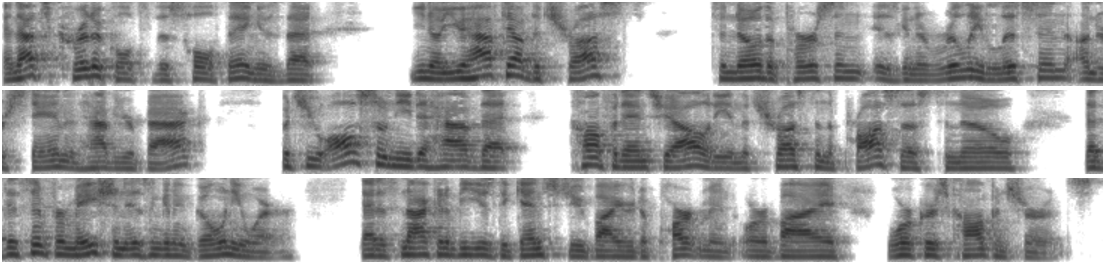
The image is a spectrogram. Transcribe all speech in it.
And that's critical to this whole thing is that, you know, you have to have the trust to know the person is going to really listen, understand, and have your back. But you also need to have that confidentiality and the trust in the process to know that this information isn't going to go anywhere, that it's not going to be used against you by your department or by workers' comp insurance,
